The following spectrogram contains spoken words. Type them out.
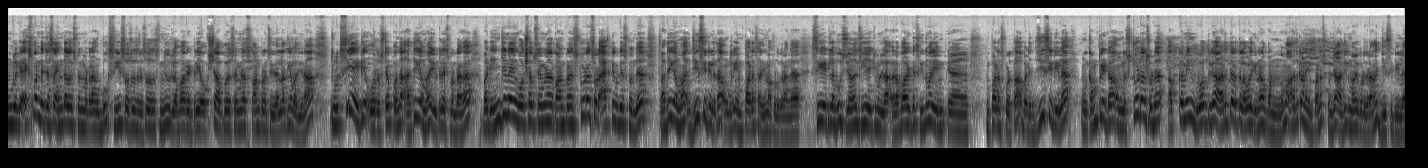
உங்களுக்கு எக்ஸ்பெண்டிச்சர்ஸில் எந்த அளவுக்கு ஸ்பெண்ட் பண்ணுறாங்க books resources resources new laboratory workshop seminars conference இது எல்லாத்துலேயும் பார்த்தீங்கன்னா உங்களுக்கு சிஐடி ஒரு ஸ்டெப் வந்து அதிகமாக யூட்டிலைஸ் பண்ணுறாங்க but engineering workshop seminar conference ஸ்டூடெண்ட்ஸோட ஆக்டிவிட்டீஸ்க்கு வந்து அதிகமாக ஜிசிடியில் தான் உங்களுக்கு இம்பார்ட்டன்ஸ் அதிகமாக கொடுக்குறாங்க. சிஐடியில் புக்ஸ் ஜேர்னல் இல்லை லெபார்ட்டரிஸ் இது மாதிரி இம்பார்ட்டன்ஸ் கொடுத்தா பட் ஜிசிடியில் உங்களுக்கு கம்ப்ளீட்டாக உங்கள் ஸ்டூடெண்ட்ஸோட அப்கமிங் க்ரோத்துக்கு அடுத்தடுத்த லெவலுக்கு என்னென்ன பண்ணணுமோ அதுக்கான இம்பார்ட்டன்ஸ் கொஞ்சம் அதிகமாகவே கொடுக்குறாங்க ஜிசிடியில்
